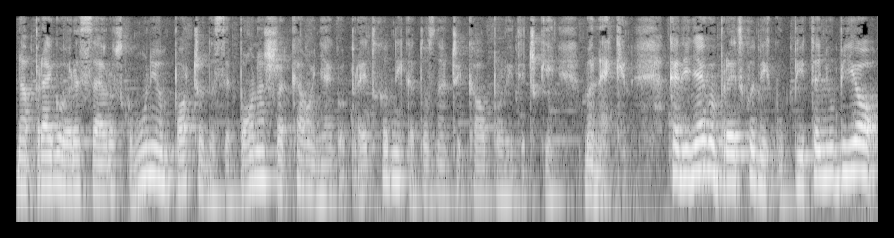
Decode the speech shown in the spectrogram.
na pregovore sa Evropskom unijom, počeo da se ponaša kao njegov prethodnik, a to znači kao politički maneken. Kad je njegov prethodnik u pitanju bio,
